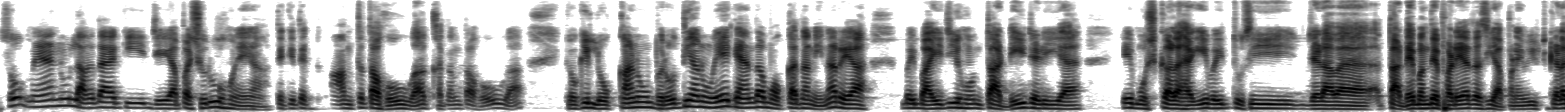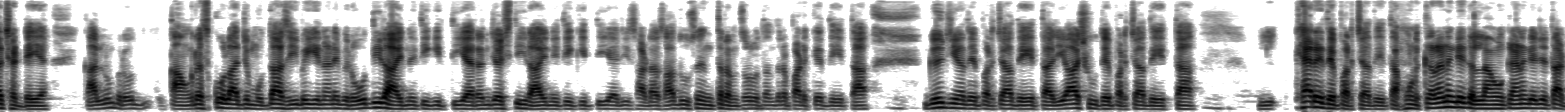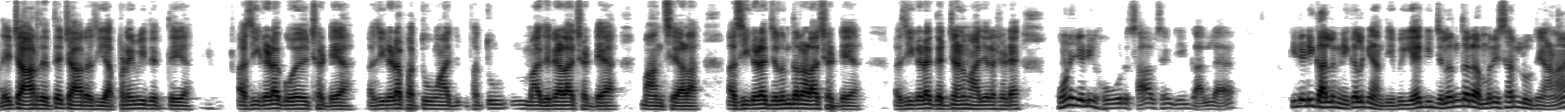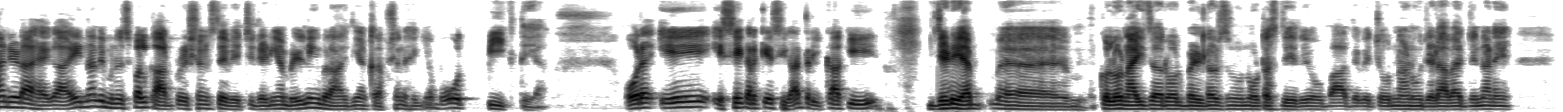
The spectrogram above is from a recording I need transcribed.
ਸੋ ਮੈਨੂੰ ਲੱਗਦਾ ਹੈ ਕਿ ਜੇ ਆਪਾਂ ਸ਼ੁਰੂ ਹੋਏ ਆ ਤੇ ਕਿਤੇ ਅੰਤ ਤਾਂ ਹੋਊਗਾ, ਖਤਮ ਤਾਂ ਹੋਊਗਾ, ਕਿਉਂਕਿ ਲੋਕਾਂ ਨੂੰ, ਵਿਰੋਧੀਆਂ ਨੂੰ ਇਹ ਕਹਿਣ ਦਾ ਮੌਕਾ ਤਾਂ ਨਹੀਂ ਨਾ ਰਿਹਾ ਬਈ ਬਾਈ ਜੀ, ਹੁਣ ਤੁਹਾਡੀ ਜਿਹੜੀ ਹੈ, ਇਹ ਮੁਸ਼ਕਲ ਹੈਗੀ ਬਈ ਤੁਸੀਂ ਜਿਹੜਾ ਵਾ ਤੁਹਾਡੇ ਬੰਦੇ ਫੜਿਆ ਤਾਂ ਅਸੀਂ ਆਪਣੇ ਵੀ ਕਿਹੜਾ ਛੱਡੇ ਆ। ਕੱਲ ਨੂੰ ਵਿਰੋਧ, ਕਾਂਗਰਸ ਕੋਲ ਅੱਜ ਮੁੱਦਾ ਸੀ ਬਈ ਇਹਨਾਂ ਨੇ ਵਿਰੋਧ ਦੀ ਰਾਜਨੀਤੀ ਕੀਤੀ ਹੈ, ਰੰਜਸ਼ ਦੀ ਰਾਜਨੀਤੀ ਕੀਤੀ ਹੈ ਜੀ, ਸਾਡਾ ਸਾਧੂ ਸਿੰਘ ਧਰਮ ਸੁਤੰਤਰ ਫੜ ਕੇ ਦੇਤਾ, ਗਿਲਜੀਆਂ ਦੇ ਪਰਚਾ ਦੇਤਾ ਜੀ, ਆਸ਼ੂ ਤੇ ਪਰਚਾ ਦੇਤਾ। ਲ- ਖਹਿਰੇ ਤੇ ਪਰਚਾ ਦਿੱਤਾ ਹੁਣ ਕਰਨਗੇ ਗੱਲਾਂ, ਉਹ ਕਹਿਣਗੇ ਜੇ ਤੁਹਾਡੇ ਚਾਰ ਦਿੱਤੇ, ਚਾਰ ਅਸੀਂ ਆਪਣੇ ਵੀ ਦਿੱਤੇ ਆ। ਅਸੀਂ ਕਿਹੜਾ ਗੋਇਲ ਛੱਡਿਆ? ਅਸੀਂ ਕਿਹੜਾ ਫੱਤੂ ਮਾਜ, ਫੱਤੂ ਮਾਜਰੇ ਵਾਲਾ ਛੱਡਿਆ, ਮਾਨਸੇ ਵਾਲਾ? ਅਸੀਂ ਕਿਹੜਾ ਜਲੰਧਰ ਵਾਲਾ ਛੱਡਿਆ? ਅਸੀਂ ਕਿਹੜਾ ਗੱਜਣ ਮਾਜਰਾ ਛੱਡਿਆ? ਹੁਣ ਜਿਹੜੀ ਹੋਰ ਸਾਹਿਬ ਸਿੰਘ ਜੀ ਗੱਲ ਹੈ, ਕਿ ਜਿਹੜੀ ਗੱਲ ਨਿਕਲ ਕੇ ਆਂਦੀ ਪਈ ਹੈ ਕਿ ਜਲੰਧਰ, ਅੰਮ੍ਰਿਤਸਰ, ਲੁਧਿਆਣਾ ਜਿਹੜਾ ਹੈਗਾ, ਇਹਨਾਂ ਦੇ ਮਿਊਨਿਸਪਲ ਕਾਰਪੋਰੇਸ਼ਨਸ ਦੇ ਵਿੱਚ ਜਿਹੜੀਆਂ ਬਿਲਡਿੰਗ ਬ੍ਰਾਂਚ ਦੀਆਂ ਕਰਪਸ਼ਨ ਹੈਗੀਆਂ, ਬਹੁਤ ਪੀਕ ਤੇ ਆ। ਔਰ ਇਹ ਇਸੇ ਕਰਕੇ ਸੀਗਾ ਤਰੀਕਾ ਕਿ ਜਿਹੜੇ ਆ ਕੋਲੋਨਾਈਜ਼ਰ ਔਰ ਬਿਲਡਰਸ ਨੂੰ ਨੋਟਿਸ ਦੇ ਦਿਓ। ਬਾਅਦ ਦੇ ਵਿੱਚ ਉਹਨਾਂ ਨੂੰ ਜਿਹੜਾ ਵਾ, ਜਿਨ੍ਹਾਂ ਨੇ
